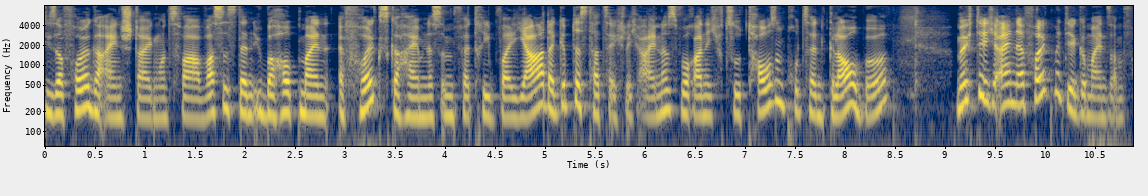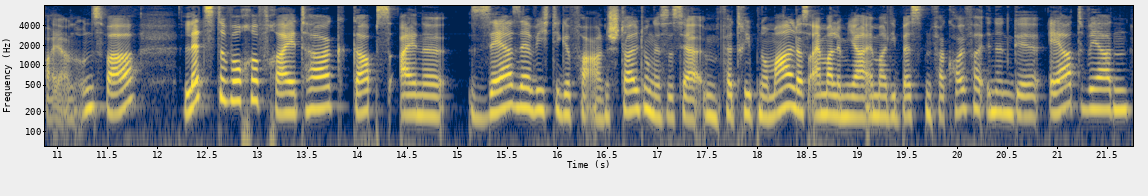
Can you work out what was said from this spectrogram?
dieser Folge einsteigen. Und zwar, was ist denn überhaupt mein Erfolgsgeheimnis im Vertrieb? Weil ja, da gibt es tatsächlich eines, woran ich zu 1000 Prozent glaube, möchte ich einen Erfolg mit dir gemeinsam feiern. Und zwar, letzte Woche Freitag gab es eine sehr, sehr wichtige Veranstaltung. Es ist ja im Vertrieb normal, dass einmal im Jahr immer die besten VerkäuferInnen geehrt werden.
